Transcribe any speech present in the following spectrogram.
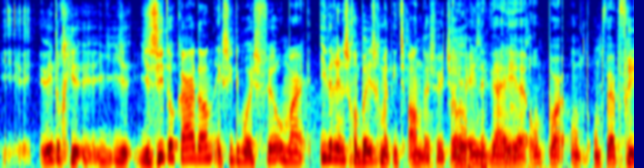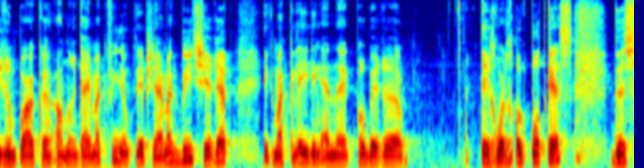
Je, je weet toch, je, je, je ziet elkaar dan. Ik zie die boys veel, maar iedereen is gewoon bezig met iets anders, weet je wel. Ene guy ontpar- ont, ontwerpt freeroomparken, andere guy maakt videoclips, jij maakt beats, je rapt. Ik maak kleding en eh, ik probeer eh, tegenwoordig ook podcast. Dus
